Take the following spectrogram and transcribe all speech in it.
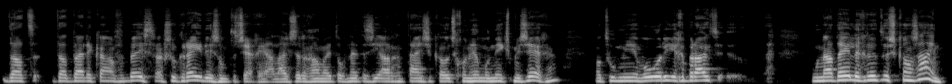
dat, dat bij de KNVB straks ook reden is om te zeggen, ja luister, dan gaan wij toch net als die Argentijnse coach gewoon helemaal niks meer zeggen. Want hoe meer woorden je gebruikt, hoe nadeliger het dus kan zijn.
